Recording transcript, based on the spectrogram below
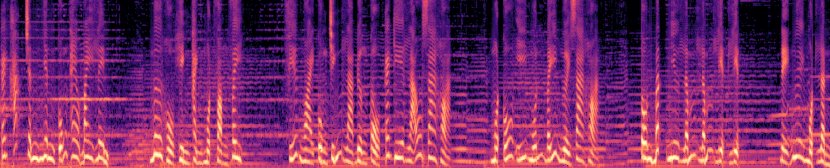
Cái khác chân nhân cũng theo bay lên. Mơ hồ hình thành một vòng vây. Phía ngoài cùng chính là đường cổ cái kia lão ra hỏa. Một cố ý muốn bấy người ra hỏa. Tôn bất như lấm lấm liệt liệt. Để ngươi một lần.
